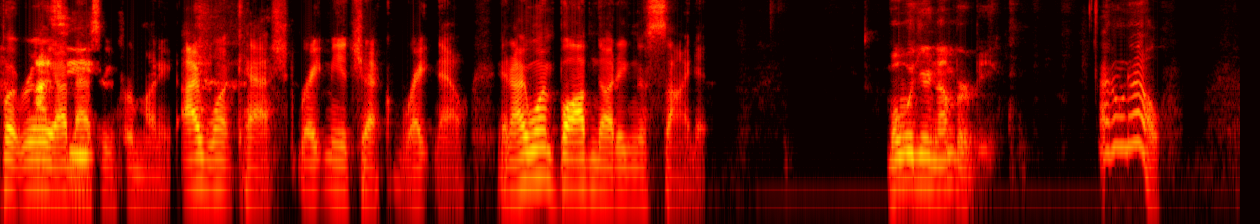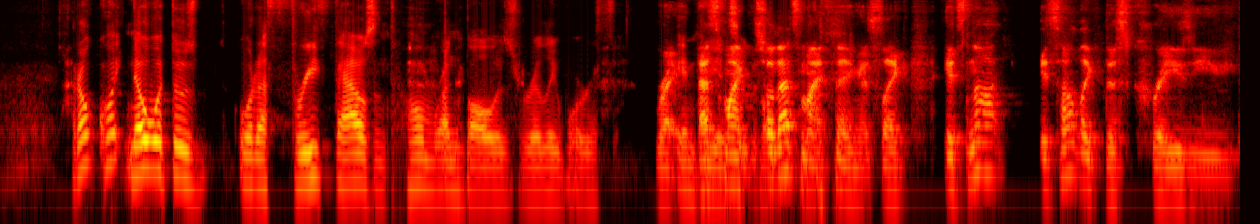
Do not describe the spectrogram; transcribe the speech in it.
But really, I I'm see- asking for money. I want cash. Write me a check right now. And I want Bob Nutting to sign it. What would your number be? I don't know. I don't quite know what those what a three thousandth home run ball is really worth. Right. That's my so that's my thing. It's like it's not it's not like this crazy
